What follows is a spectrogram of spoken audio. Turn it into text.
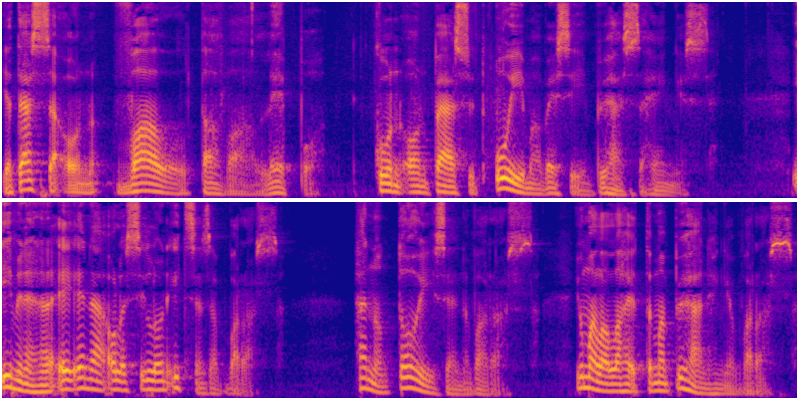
Ja tässä on valtava lepo, kun on päässyt uimavesiin pyhässä hengessä. Ihminen ei enää ole silloin itsensä varassa. Hän on toisen varassa. Jumalan lahjoittaman pyhän hengen varassa.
